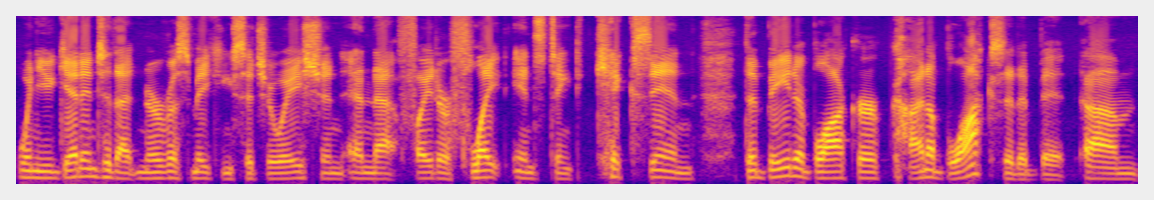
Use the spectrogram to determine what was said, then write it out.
when you get into that nervous making situation and that fight or flight instinct kicks in, the beta blocker kind of blocks it a bit. Um,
